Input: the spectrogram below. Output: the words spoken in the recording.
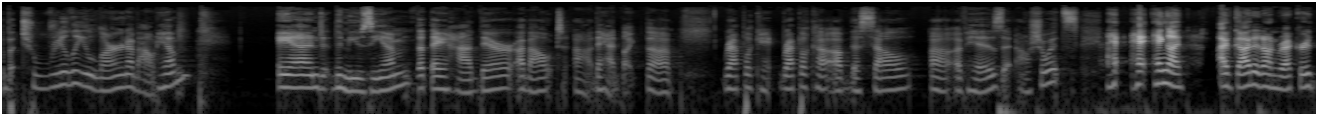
but to really learn about him and the museum that they had there about, uh, they had like the replica replica of the cell uh, of his at Auschwitz. H- hang on, I've got it on record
